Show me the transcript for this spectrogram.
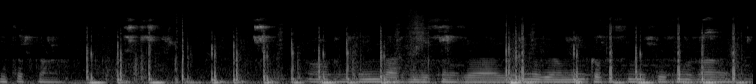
Git atla. Abi neyin derdindesiniz ya? Yemin ediyorum neyin kafasını yaşıyorsunuz abi.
